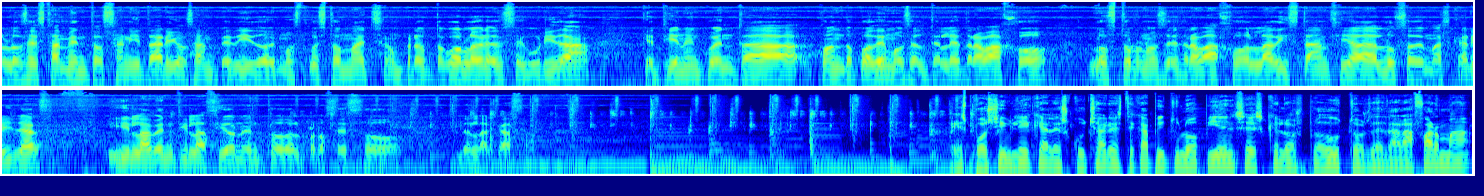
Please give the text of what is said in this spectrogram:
los estamentos sanitarios han pedido. Hemos puesto en marcha un protocolo de seguridad que tiene en cuenta cuando podemos el teletrabajo los turnos de trabajo, la distancia, el uso de mascarillas y la ventilación en todo el proceso de la casa. Es posible que al escuchar este capítulo pienses que los productos de Dala Pharma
